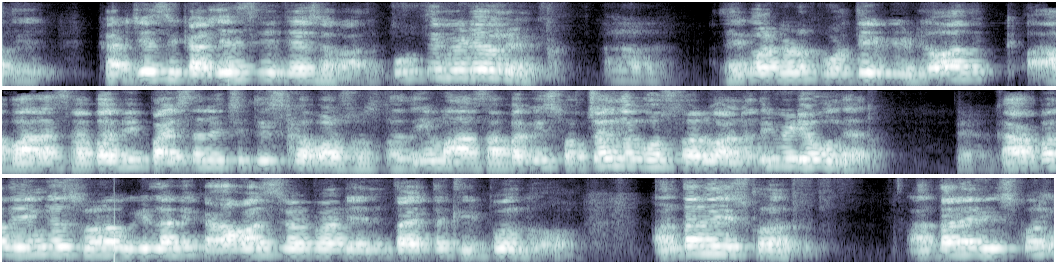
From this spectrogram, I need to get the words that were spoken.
అది కట్ చేసి కట్ చేసి చేశారు. అది పూర్తి వీడియో ఆ, ఏమంటాడు పూర్తి వీడియో అది వాళ్ళ సభకి పైసలు ఇచ్చి తీసుకోవాల్సి వస్తుంది మా సభకి స్వచ్ఛందంగా వస్తారు అన్నది వీడియో ఉంది అది. కాకపోతే ఏం చేస్తున్నారు వీళ్ళకి కావాల్సినటువంటి ఎంత అయితే క్లిప్ ఉందో అంతానే తీసుకున్నారు. అంతానే తీసుకొని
